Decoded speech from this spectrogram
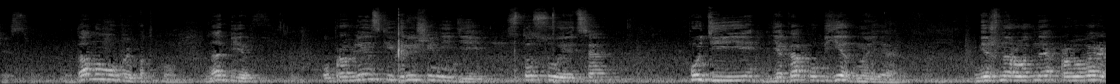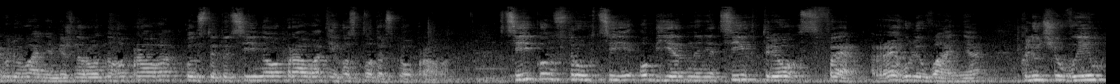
честь. В даному випадку набір управлінських рішень і дій стосується події, яка об'єднує міжнародне правове регулювання міжнародного права, конституційного права і господарського права. В цій конструкції об'єднання цих трьох сфер регулювання ключовим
